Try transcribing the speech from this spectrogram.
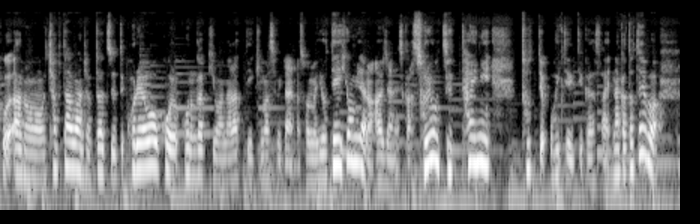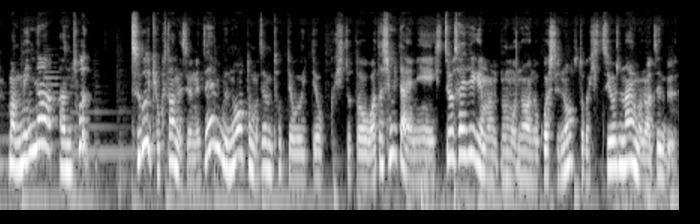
こあの、チャプター1、チャプター2って、これをここの楽器は習っていきますみたいな、その予定表みたいなのあるじゃないですか。それを絶対に取っておいていてください。なんか例えば、まあみんな、あの、すごい極端ですよね。全部ノートも全部取っておいておく人と、私みたいに必要最低限のものは残して、ノートとか必要じゃないものは全部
